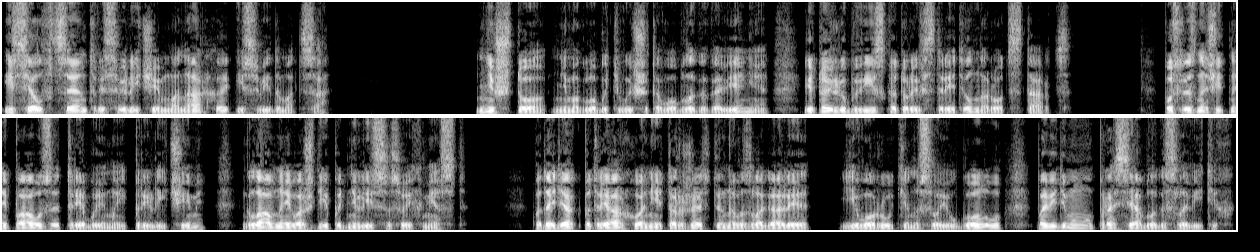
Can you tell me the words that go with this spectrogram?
и сел в центре с величием монарха и с видом отца. Ничто не могло быть выше того благоговения и той любви, с которой встретил народ старца. После значительной паузы, требуемой приличиями, главные вожди поднялись со своих мест. Подойдя к патриарху, они торжественно возлагали его руки на свою голову, по-видимому, прося благословить их.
